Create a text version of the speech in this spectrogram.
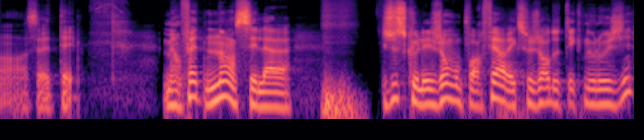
oh, ça va être terrible mais en fait non c'est la juste ce que les gens vont pouvoir faire avec ce genre de technologie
